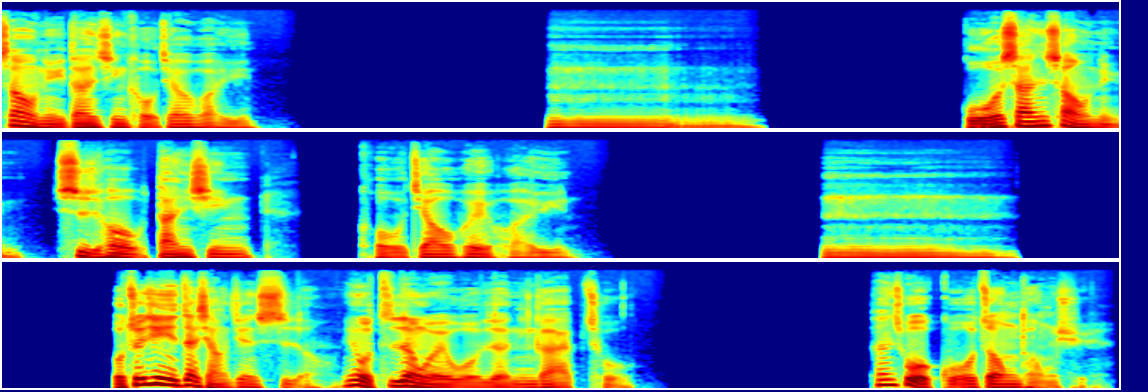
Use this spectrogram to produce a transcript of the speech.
少女担心口交怀孕，嗯，国三少女事后担心。口交会怀孕？嗯，我最近一直在想一件事哦，因为我自认为我人应该还不错，但是我国中同学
